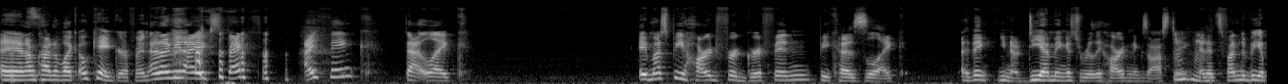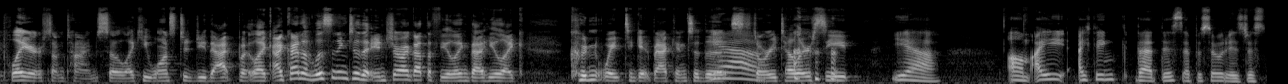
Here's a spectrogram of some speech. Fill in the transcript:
and I'm kind of like, "Okay, Griffin." And I mean, I expect I think that like it must be hard for Griffin because like I think you know DMing is really hard and exhausting, Mm-hmm. and it's fun to be a player sometimes. So like he wants to do that, but like I kind of listening to the intro, I got the feeling that he like couldn't wait to get back into the Yeah. storyteller seat. yeah um i i think that this episode is just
